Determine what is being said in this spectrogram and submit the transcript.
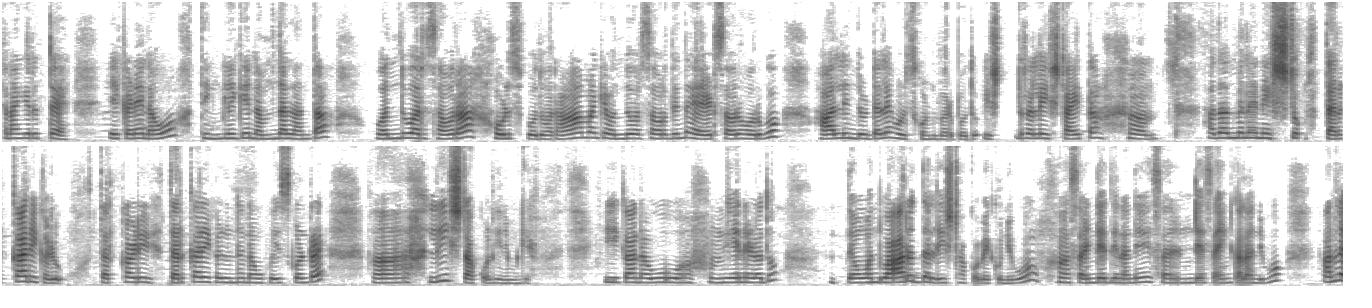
ಚೆನ್ನಾಗಿರುತ್ತೆ. ಈ ಕಡೆ ನಾವು ತಿಂಗಳಿಗೆ ನಮ್ದಲ್ಲ ಅಂತ ಒಂದೂವರೆ ಸಾವಿರ ಉಳಿಸ್ಬೋದು. ಆರಾಮಾಗಿ ಒಂದೂವರೆ ಸಾವಿರದಿಂದ ಎರಡು ಸಾವಿರವರೆಗೂ ಹಾಲಿನ ದುಡ್ಡಲ್ಲೇ ಉಳಿಸ್ಕೊಂಡು ಬರ್ಬೋದು. ಇಷ್ಟರಲ್ಲಿ ಇಷ್ಟ ಆಯಿತಾ? ಅದಾದಮೇಲೆ ನೆಕ್ಸ್ಟು ತರಕಾರಿಗಳು. ತರಕಾರಿ ತರಕಾರಿಗಳನ್ನ ನಾವು ಹೊಯಿಸ್ಕೊಂಡ್ರೆ ಲೀಸ್ಟ್ ಹಾಕ್ಕೊಳ್ಳಿ ನಿಮಗೆ. ಈಗ ನಾವು ಏನು ಹೇಳೋದು? ಒಂದು ವಾರದಲ್ಲಿ ಇಷ್ಟು ಹಾಕೋಬೇಕು ನೀವು. ಸಂಡೇ ದಿನವೇ ಸಂಡೇ ಸಾಯಂಕಾಲ ನೀವು. ಅಂದರೆ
